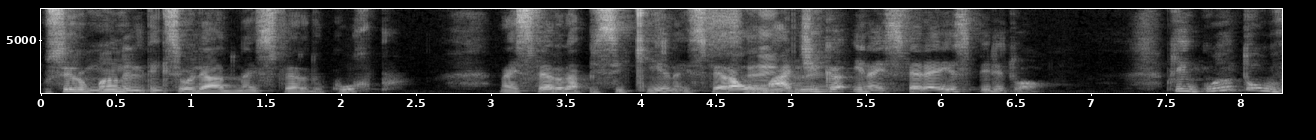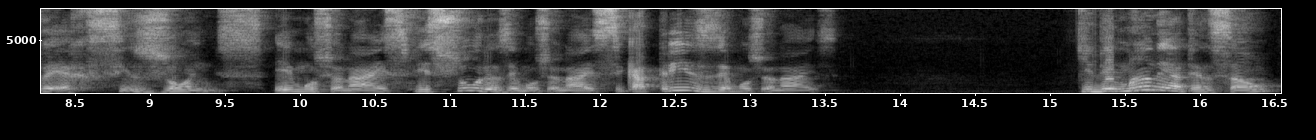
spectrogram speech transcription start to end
O ser humano ele tem que ser olhado na esfera do corpo, na esfera da psique, na esfera Sempre. almática e na esfera espiritual. Porque enquanto houver cisões emocionais, fissuras emocionais, cicatrizes emocionais, que demandem atenção,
